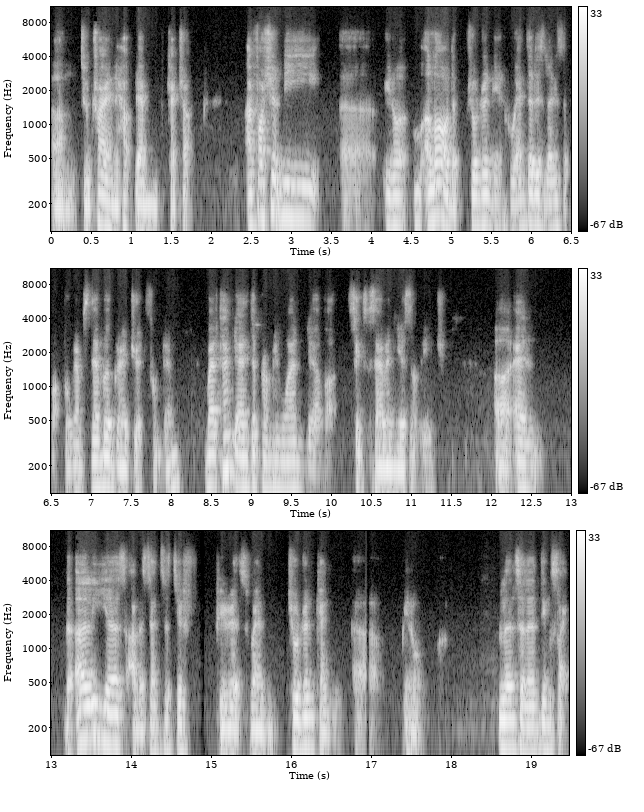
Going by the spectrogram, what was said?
um, to try and help them catch up unfortunately, uh, you know, a lot of the children who enter these learning support programs never graduate from them. By the time they enter primary one, they're about six or seven years of age. Uh, and the early years are the sensitive periods when children can, uh, you know, learn certain things like,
